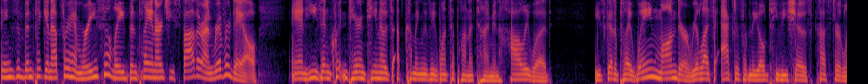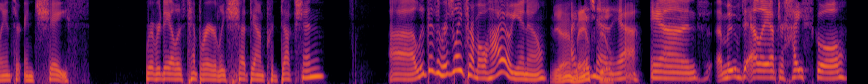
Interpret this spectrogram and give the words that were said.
things have been picking up for him recently. He'd been playing Archie's father on Riverdale, and he's in Quentin Tarantino's upcoming movie Once Upon a Time in Hollywood. He's going to play Wayne Maunder, real life actor from the old TV shows Custer, Lancer, and Chase. Riverdale has temporarily shut down production. Uh, Luke is originally from Ohio, you know yeah, I did know, Mansfield. yeah. and uh, moved to LA after high school.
